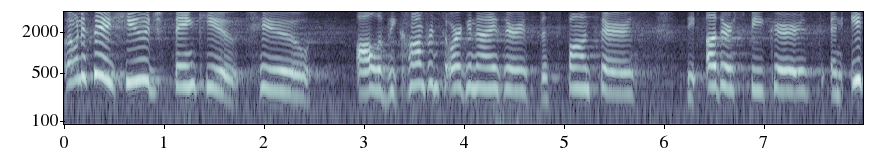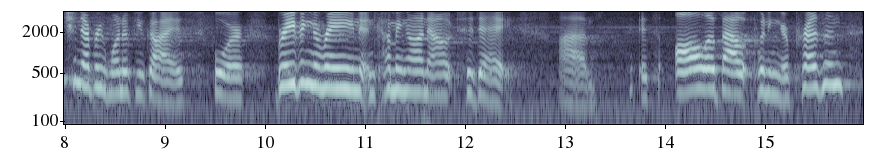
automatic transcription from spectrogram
I want to say a huge thank you to all of the conference organizers, the sponsors, the other speakers, and each and every one of you guys for braving the rain and coming on out today. Um, it's all about putting your presence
